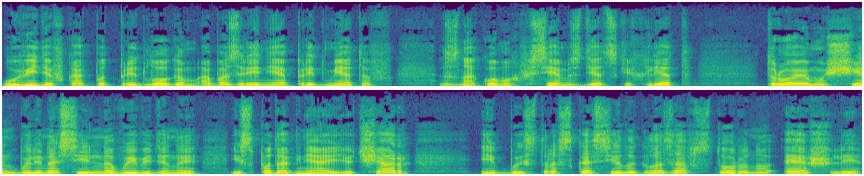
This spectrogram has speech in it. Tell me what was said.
увидев, как под предлогом обозрения предметов, знакомых всем с детских лет, трое мужчин были насильно выведены из-под огня ее чар и быстро скосила глаза в сторону Эшли,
